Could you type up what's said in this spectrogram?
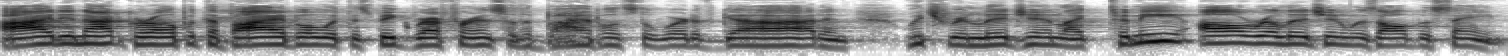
I did not grow up with the Bible with this big reference of the Bible, it's the Word of God, and which religion. Like, to me, all religion was all the same.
